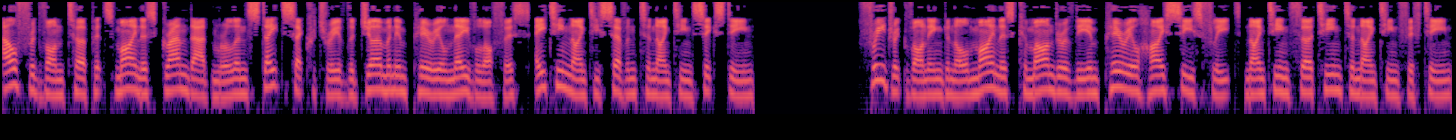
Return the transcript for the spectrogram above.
Alfred von Tirpitz minus Grand Admiral and State Secretary of the German Imperial Naval Office 1897 1916 Friedrich von Ingenohl minus Commander of the Imperial High Seas Fleet 1913 1915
